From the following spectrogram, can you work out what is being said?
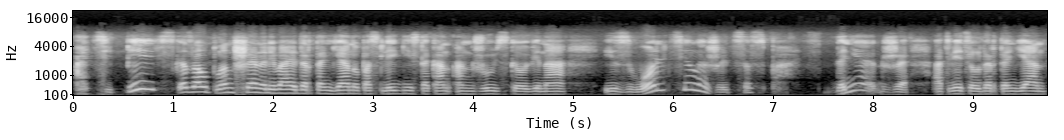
«А теперь, — сказал Планше, наливая Д'Артаньяну последний стакан анжуйского вина, — извольте ложиться спать». «Да нет же», — ответил Д'Артаньян,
